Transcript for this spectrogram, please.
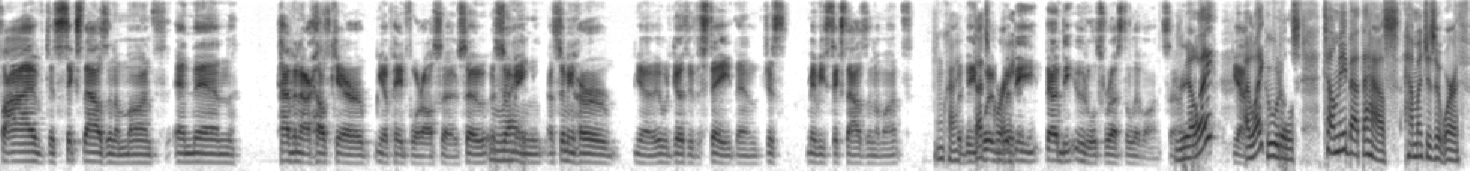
five to 6,000 a month and then having our health care, you know, paid for also. So assuming, assuming her, you know, it would go through the state, then just maybe 6,000 a month. Okay. would be That's would, great. would be that would be oodles for us to live on. So really? yeah, I like oodles. Tell me about the house. How much is it worth?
